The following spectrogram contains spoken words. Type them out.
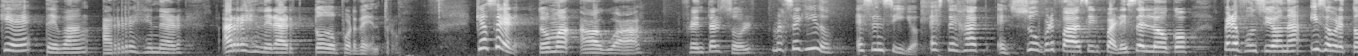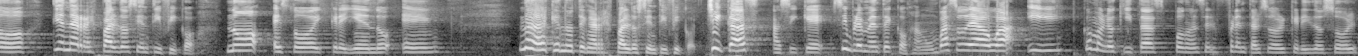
que te van a regenerar, a regenerar todo por dentro. ¿Qué hacer? Toma agua frente al sol más seguido. Es sencillo. Este hack es súper fácil, parece loco, pero funciona y sobre todo tiene respaldo científico. No estoy creyendo en nada que no tenga respaldo científico. Chicas, así que simplemente cojan un vaso de agua y, como lo quitas, pónganse frente al sol, querido sol,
